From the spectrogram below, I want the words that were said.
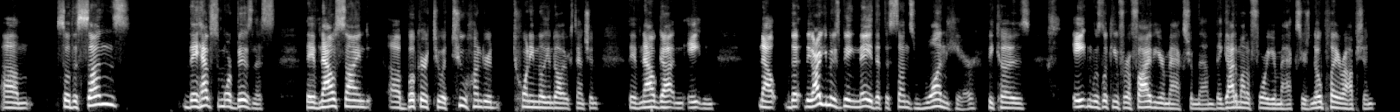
Um, so the Suns they have some more business. They've now signed uh, Booker to a $220 million extension. They've now gotten Ayton. Now, the, the argument is being made that the Suns won here because Ayton was looking for a five year max from them. They got him on a four year max. There's no player option.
